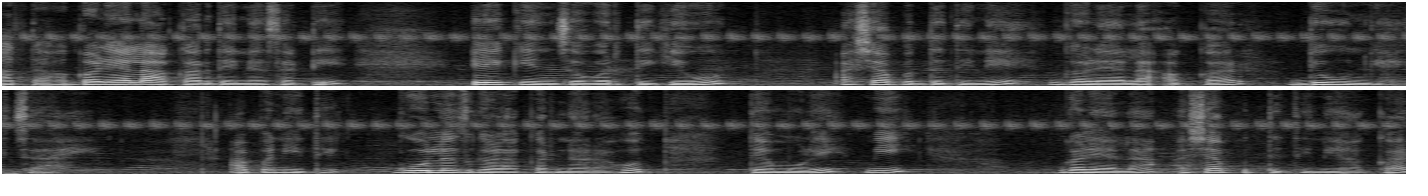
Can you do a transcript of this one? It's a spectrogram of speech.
आता गळ्याला आकार देण्यासाठी एक इंच वरती घेऊन अशा पद्धतीने गळ्याला आकार देऊन घ्यायचा आहे. आपण इथे गोलच गळा करणार आहोत. त्यामुळे मी गळ्याला अशा पद्धतीने आकार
